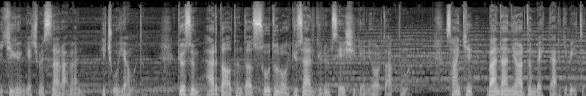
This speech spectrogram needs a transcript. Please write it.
İki gün geçmesine rağmen hiç uyuyamadım. Gözüm her daldığında Suud'un o güzel gülümseyişi geliyordu aklıma. Sanki benden yardım bekler gibiydi.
